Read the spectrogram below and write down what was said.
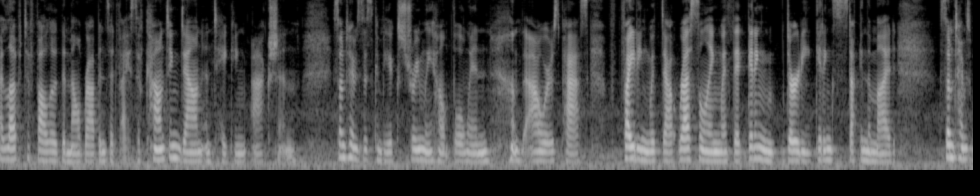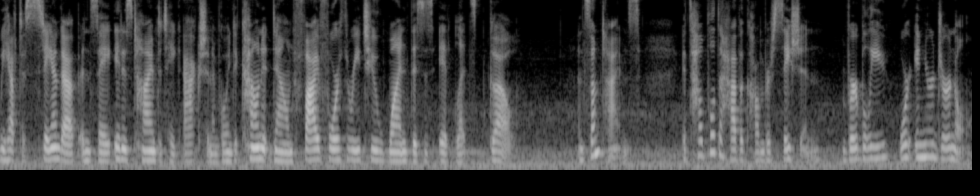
I love to follow the Mel Robbins advice of counting down and taking action. Sometimes this can be extremely helpful when the hours pass fighting with doubt, wrestling with it, getting dirty, getting stuck in the mud. Sometimes we have to stand up and say, It is time to take action. I'm going to count it down five, four, three, two, one. This is it. Let's go. And sometimes it's helpful to have a conversation, verbally or in your journal,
